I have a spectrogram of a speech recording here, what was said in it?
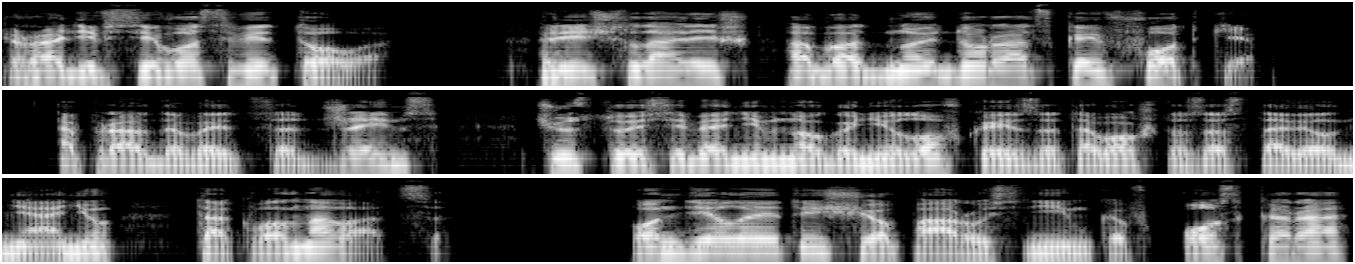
«Ради всего святого! Речь шла лишь об одной дурацкой фотке», — оправдывается Джеймс, чувствуя себя немного неловко из-за того, что заставил няню так волноваться. Он делает еще пару снимков Оскара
